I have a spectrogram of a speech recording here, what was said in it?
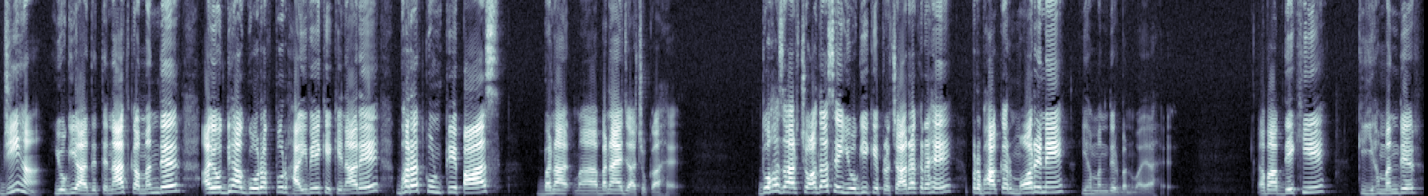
जी हाँ, योगी आदित्यनाथ का मंदिर अयोध्या गोरखपुर हाईवे के किनारे भरतकुंड के पास बना बनाया जा चुका है। 2014 से योगी के प्रचारक रहे, प्रभाकर मौर्य ने यह मंदिर बनवाया है। अब आप देखिए कि यह मंदिर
